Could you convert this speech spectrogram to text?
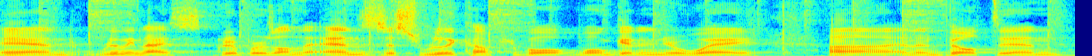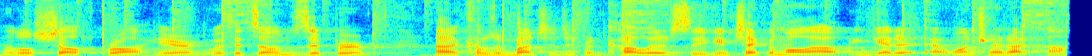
and really nice grippers on the ends, just really comfortable, won't get in your way. Uh, and then built-in little shelf bra here with its own zipper. Uh, comes in a bunch of different colors so you can check them all out and get it at OneTri.com.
